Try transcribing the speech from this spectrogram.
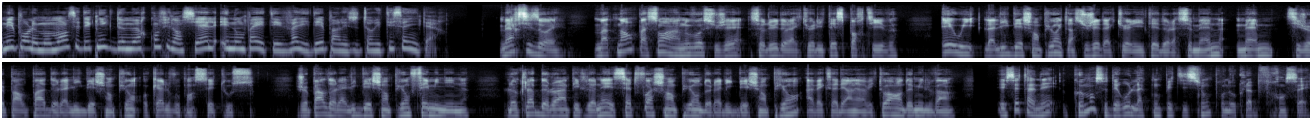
Mais pour le moment, ces techniques demeurent confidentielles et n'ont pas été validées par les autorités sanitaires. Merci Zoé. Maintenant, passons à un nouveau sujet, celui de l'actualité sportive. Et oui, la Ligue des Champions est un sujet d'actualité de la semaine, même si je ne parle pas de la Ligue des Champions auquel vous pensez tous. Je parle de la Ligue des Champions féminine. Le club de l'Olympique lyonnais est sept fois champion de la Ligue des Champions avec sa dernière victoire en 2020. Et cette année, comment se déroule la compétition pour nos clubs français?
